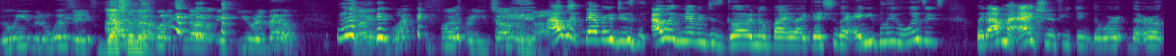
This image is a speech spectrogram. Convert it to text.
believe in wizards. Yes I or just no? wanted to know if you were them. Like, what the fuck are you talking about? I would never just I would never just go at nobody like that. She's like, "Hey, you believe in wizards?" But I'm gonna ask you if you think the word the earth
